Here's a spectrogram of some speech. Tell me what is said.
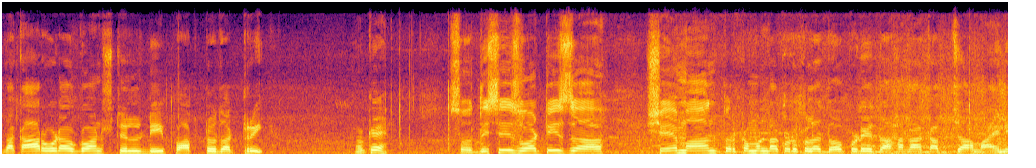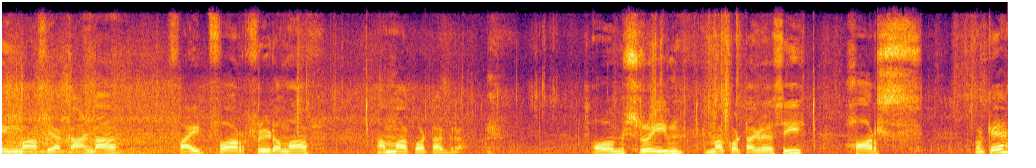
the car would have gone still deep up to the tree okay so this is what is uh, shame on turkamunda kodukula dopudi dahana kabja mining mafia kanda fight for freedom of Amma Kotagra. Om Shri Amma Kotagra. See, horse. Okay,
